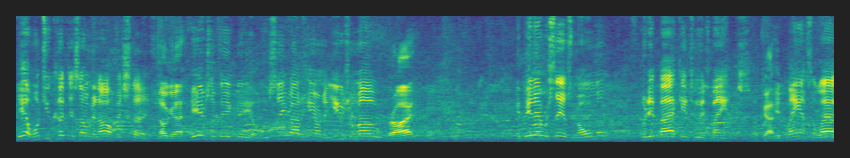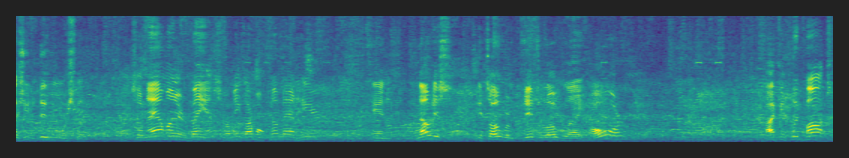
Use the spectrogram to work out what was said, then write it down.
Yeah, once you cut this on and off, it stays. Okay. Here's the big deal. You see right here on the user mode, Right. if it ever says normal, put it back into advanced. Okay. Advanced allows you to do more stuff. So now I'm under advanced, so it means I'm gonna come down here and notice it's over digital overlay, or I can put boxes.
